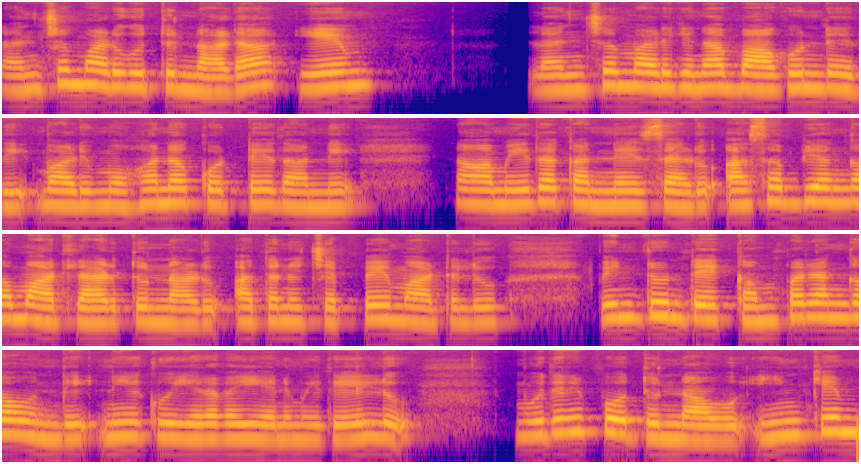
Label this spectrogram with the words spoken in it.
లంచం అడుగుతున్నాడా? ఏం? లంచం అడిగినా బాగుండేది. వాడి మొహన కొట్టేదాన్ని నా మీద కన్నేశాడు. అసభ్యంగా మాట్లాడుతున్నాడు. అతను చెప్పే మాటలు వింటుంటే కంపరంగా ఉంది. నీకు ఇరవై ఎనిమిదేళ్ళు ముదిరిపోతున్నావు. ఇంకేం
